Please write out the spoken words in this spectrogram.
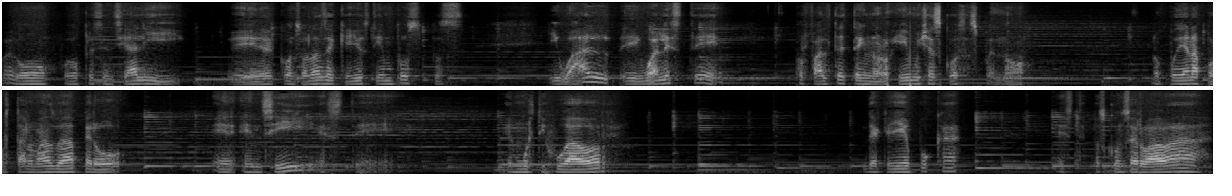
Juego juego presencial y eh, consolas de aquellos tiempos pues igual igual este por falta de tecnología y muchas cosas, pues no, no podían aportar más, ¿verdad? Pero en, sí, este, el multijugador de aquella época, este, pues conservaba,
